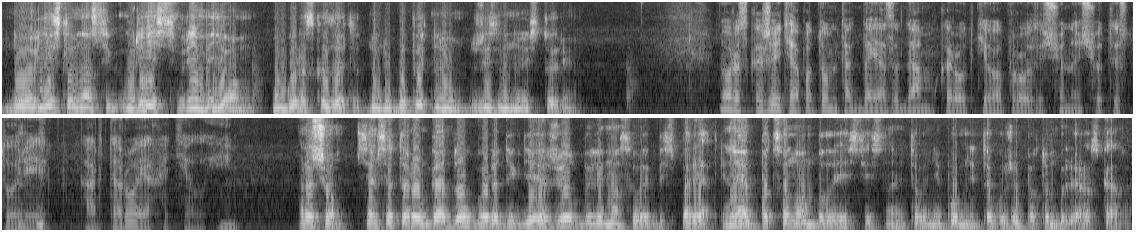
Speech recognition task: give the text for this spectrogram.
ну, если у нас есть время, я вам могу рассказать одну любопытную жизненную историю. Ну, расскажите, а потом тогда я задам короткий вопрос еще насчет истории Картеро, я хотел. И... Хорошо. В 1972 году в городе, где я жил, были массовые беспорядки. Ну, я пацаном был, я, естественно, этого не помню, так уже потом были рассказы.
